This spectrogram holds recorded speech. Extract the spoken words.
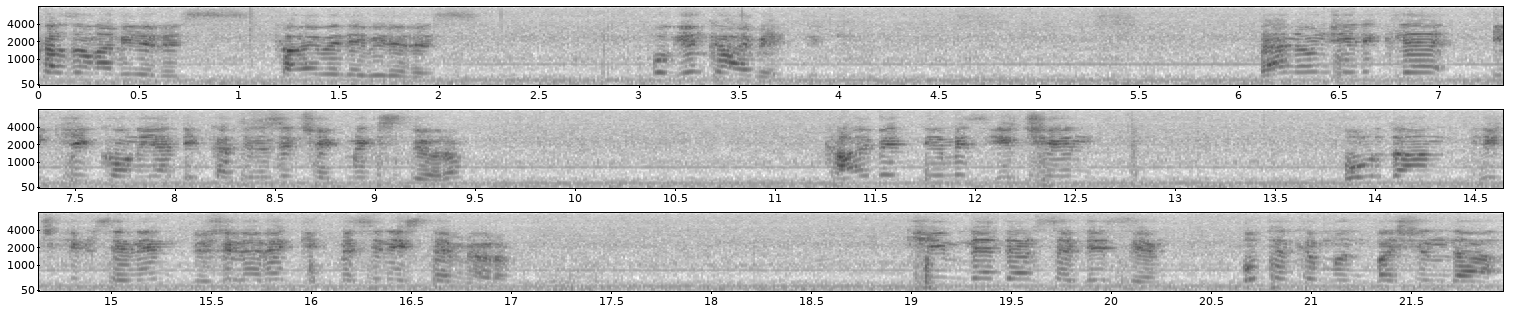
Kazanabiliriz, kaybedebiliriz. Bugün kaybettik. Ben öncelikle iki konuya dikkatinizi çekmek istiyorum. Kaybettiğimiz için buradan hiç kimsenin üzülerek gitmesini istemiyorum. Kim ne derse desin bu takımın başında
